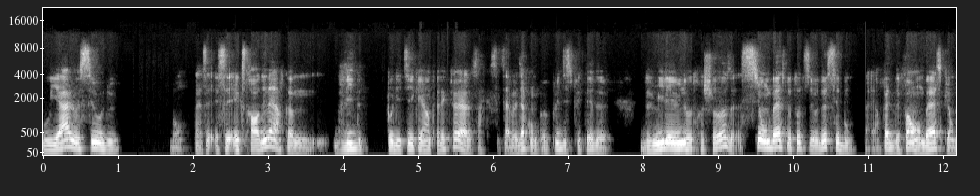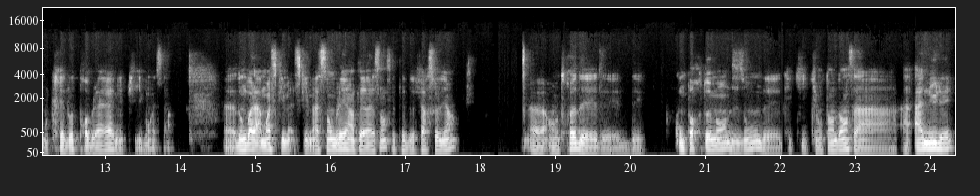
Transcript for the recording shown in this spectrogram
où il y a le CO2. Bon, c'est extraordinaire comme vide politique et intellectuel. Ça veut dire qu'on ne peut plus discuter de, de mille et une autres choses. Si on baisse le taux de CO2, c'est bon. En fait, des fois, on baisse, puis on crée d'autres problèmes, et puis bon, et ça. Euh, donc voilà, moi, ce qui m'a semblé intéressant, c'était de faire ce lien euh, entre des, comportements, disons, qui, ont tendance à, à annuler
